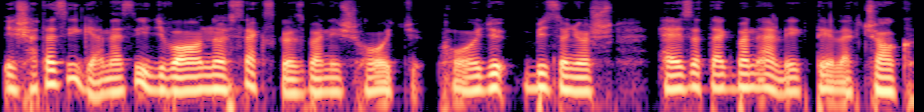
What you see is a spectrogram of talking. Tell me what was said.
és hát ez igen, ez így van szex közben is, hogy, hogy bizonyos helyzetekben elég tényleg csak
